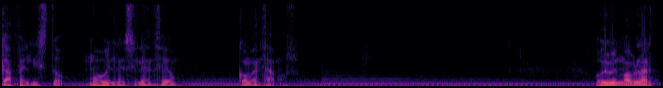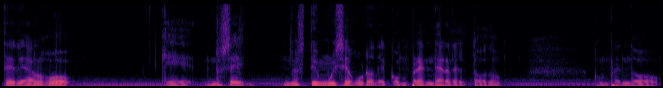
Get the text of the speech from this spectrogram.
Café listo, móvil en silencio, comenzamos. Hoy vengo a hablarte de algo que no sé, no estoy muy seguro de comprender del todo. Comprendo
